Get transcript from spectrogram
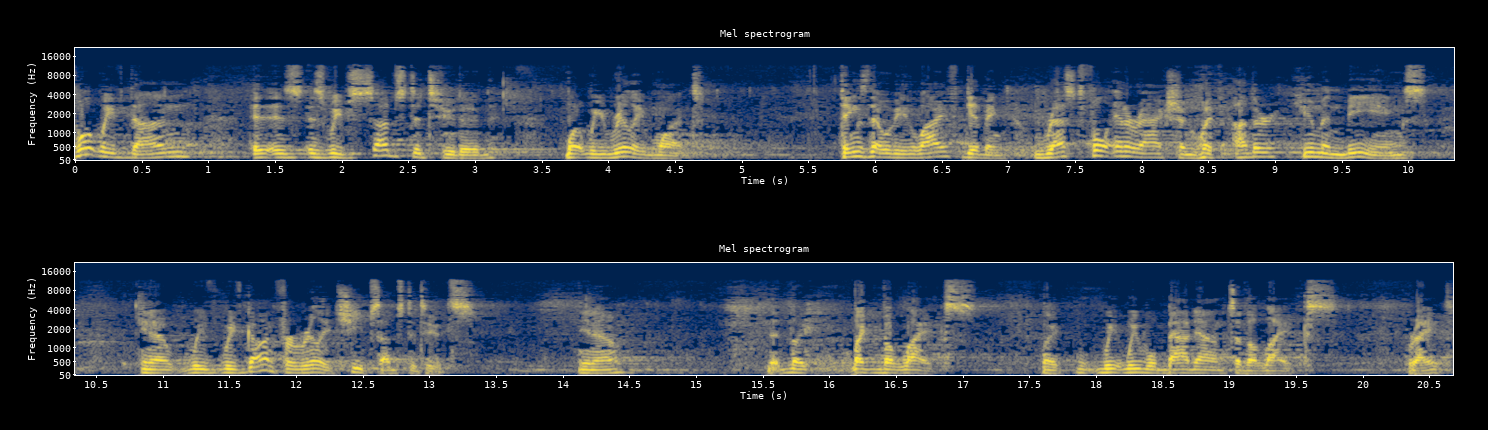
what we've done is, is we've substituted what we really want. Things that would be life giving, restful interaction with other human beings you know, we've, we've gone for really cheap substitutes, you know? Like, like the likes. Like, we, we will bow down to the likes, right?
